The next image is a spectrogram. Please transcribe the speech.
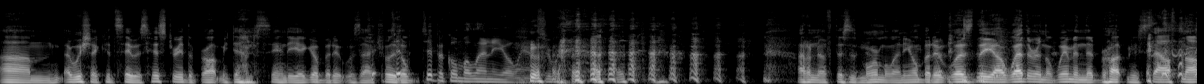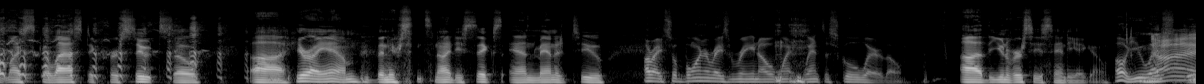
um, I wish I could say it was history that brought me down to San Diego, but it was actually the typical millennial answer. I don't know if this is more millennial, but it was the uh, weather and the women that brought me south, not my scholastic pursuit. So uh, here I am, been here since '96, and managed to All right, so born and raised in Reno, went went to school where though? Uh, the University of San Diego. Oh, USD. Nice.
